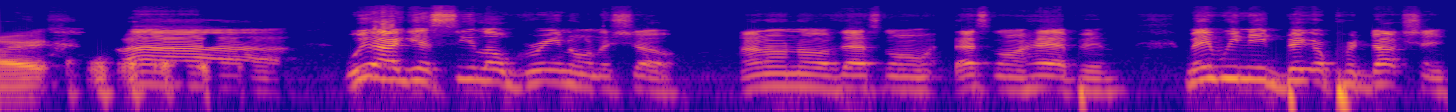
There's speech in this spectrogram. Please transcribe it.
right. Uh, we gotta get CeeLo Green on the show. I don't know if that's going that's gonna happen. Maybe we need bigger production.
